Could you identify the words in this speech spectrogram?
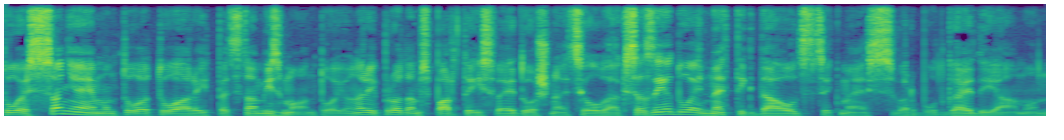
to es saņēmu, un to, to arī pēc tam izmantoju. Un arī, protams, partijas veidošanai cilvēki saziedoja ne tik daudz, cik mēs varbūt gaidījām un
